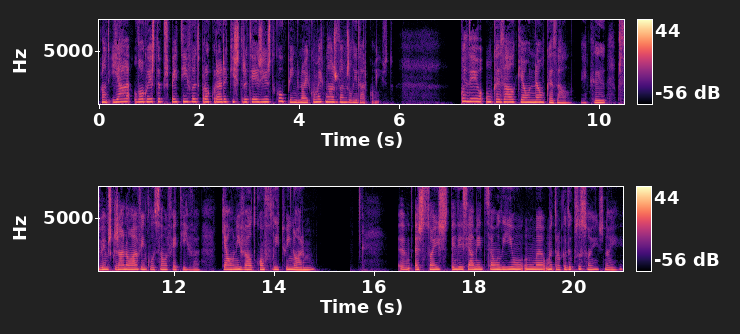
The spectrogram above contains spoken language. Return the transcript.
Pronto, e há logo esta perspectiva de procurar aqui estratégias de coping, não é? Como é que nós vamos lidar com isto? Quando é um casal que é um não casal, é que percebemos que já não há vinculação afetiva, que há um nível de conflito enorme, hum, as sessões tendencialmente são ali um- uma, uma troca de acusações, não é?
